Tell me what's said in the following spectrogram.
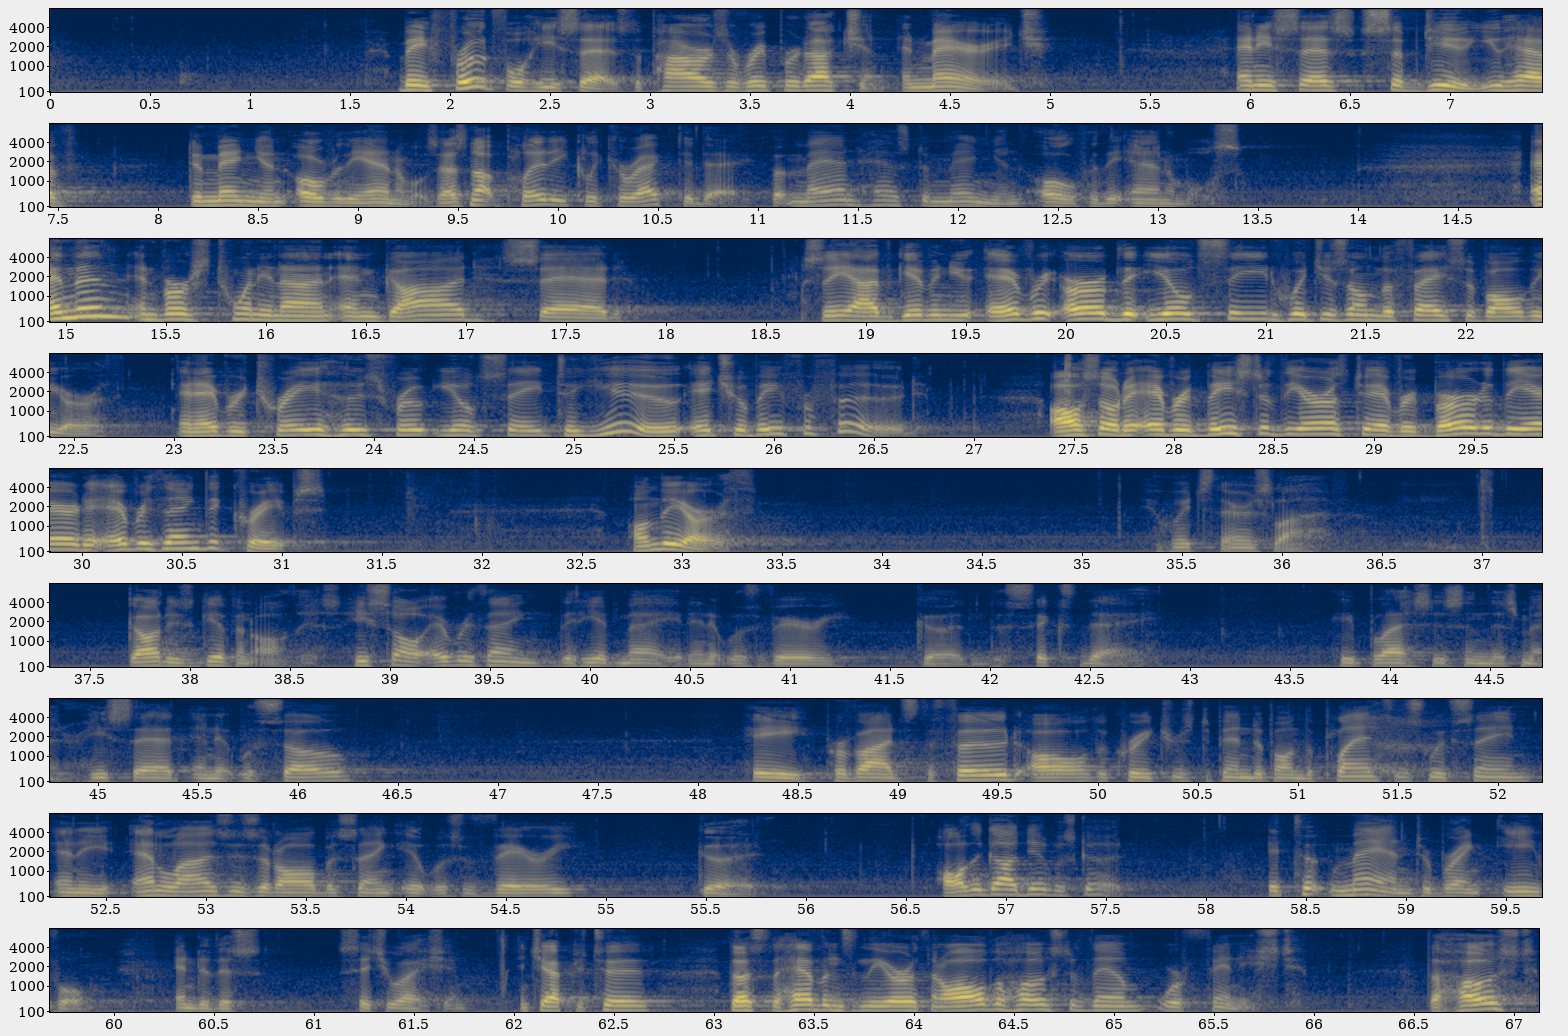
Be fruitful, he says, the powers of reproduction and marriage. And he says, subdue. You have dominion over the animals. That's not politically correct today, but man has dominion over the animals. And then in verse 29, and God said, See, I've given you every herb that yields seed which is on the face of all the earth, and every tree whose fruit yields seed. To you it shall be for food. Also to every beast of the earth, to every bird of the air, to everything that creeps on the earth, in which there is life. God has given all this. He saw everything that He had made, and it was very good. The sixth day, He blesses in this manner. He said, And it was so. He provides the food. All the creatures depend upon the plants, as we've seen, and He analyzes it all by saying, It was very good. All that God did was good. It took man to bring evil into this situation. In chapter 2, thus the heavens and the earth and all the host of them were finished. The host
